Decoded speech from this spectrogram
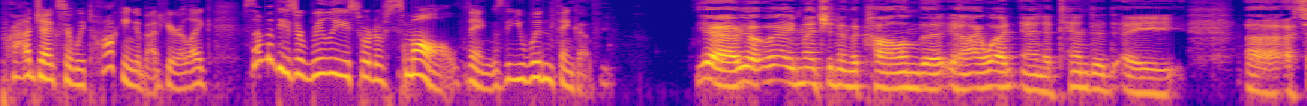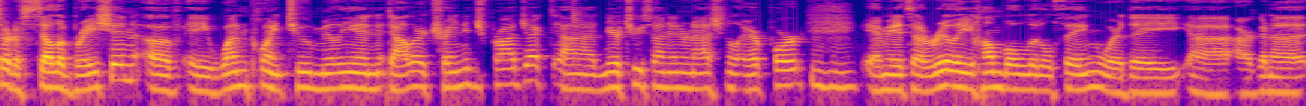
projects are we talking about here? Like, some of these are really sort of small things that you wouldn't think of. Yeah, you know, I mentioned in the column that you know, I went and attended a uh, a sort of celebration of a 1.2 million dollar trainage project uh, near Tucson International Airport. Mm-hmm. I mean, it's a really humble little thing where they uh, are going to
